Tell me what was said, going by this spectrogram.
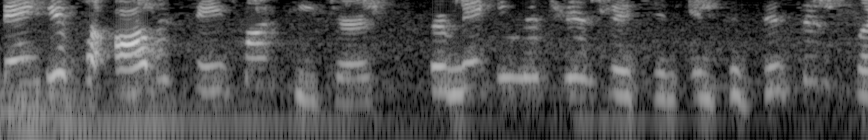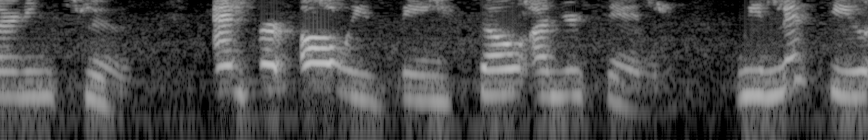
Thank you to all the Sagemont teachers for making the transition into distance learning smooth and for always being so understanding. We miss you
